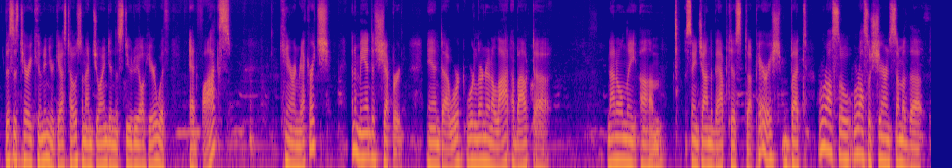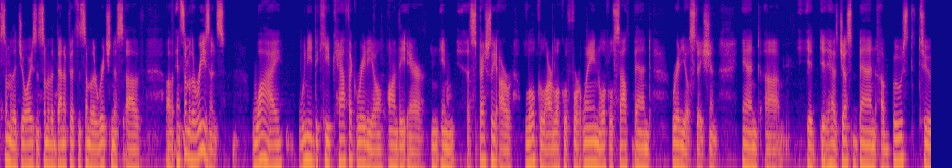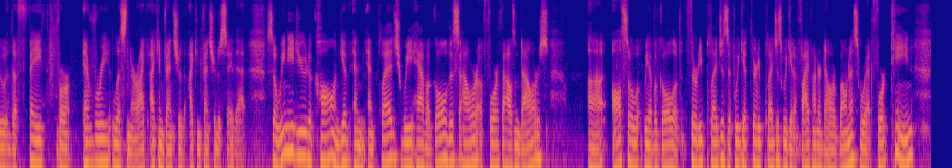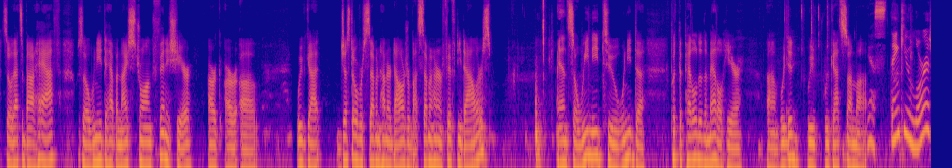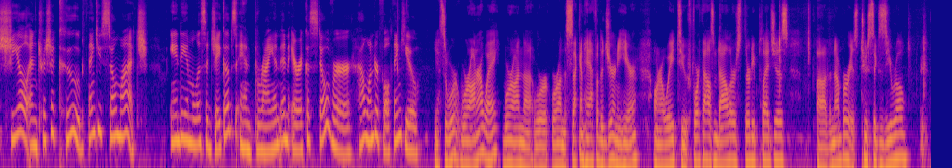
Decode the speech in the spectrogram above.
This is Terry Coonan, your guest host, and I'm joined in the studio here with Ed Fox, Karen Eckrich, and Amanda Shepard. And uh, we're, we're learning a lot about uh, not only um, St. John the Baptist uh, Parish, but we're also we're also sharing some of the some of the joys and some of the benefits and some of the richness of uh, and some of the reasons why we need to keep Catholic radio on the air, in, in, especially our local, our local Fort Wayne, local South Bend radio station, and um, it it has just been a boost to the faith for every listener. I, I, can venture I can venture to say that. So we need you to call and give and, and pledge. We have a goal this hour of four thousand dollars. Uh, also, we have a goal of 30 pledges. If we get 30 pledges, we get a $500 bonus. We're at 14, so that's about half. So we need to have a nice, strong finish here. Our, our uh, we've got just over $700, or about $750 and so we need to we need to put the pedal to the metal here. Um, we did. We've we've got some. Uh, yes, thank you, Laura Scheel and Trisha Koob. Thank you so much, Andy and Melissa Jacobs and Brian and Erica Stover. How wonderful! Thank you. Yeah, so we're we're on our way. We're on the we're we're on the second half of the journey here. On our way to four thousand dollars, thirty pledges. Uh, the number is two six zero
